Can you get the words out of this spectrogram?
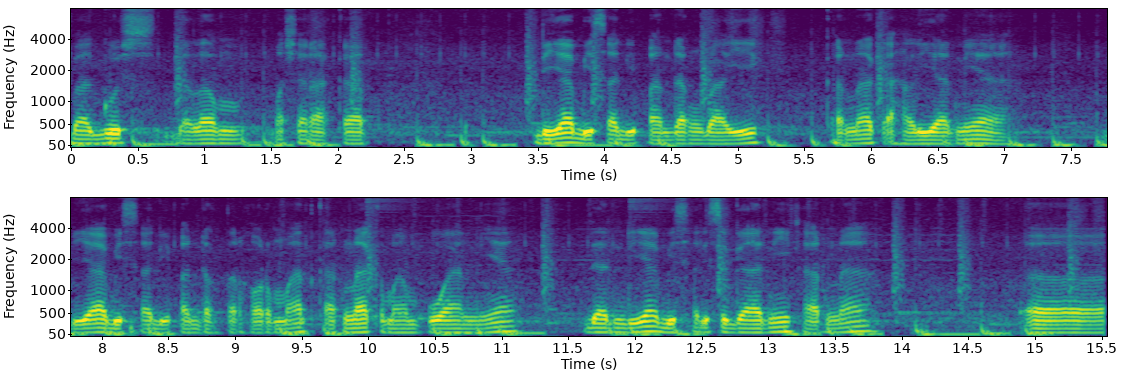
bagus dalam masyarakat. Dia bisa dipandang baik karena keahliannya. Dia bisa dipandang terhormat karena kemampuannya. Dan dia bisa disegani karena eh,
